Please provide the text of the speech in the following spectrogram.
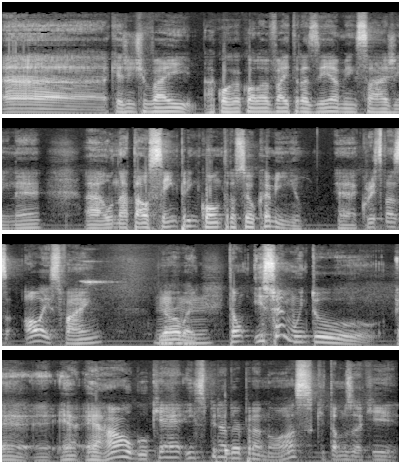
ah, que a gente vai, a Coca-Cola vai trazer a mensagem, né? ah, o Natal sempre encontra o seu caminho. É, Christmas always find your way. Então, isso é muito. É, é, é algo que é inspirador para nós, que estamos aqui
